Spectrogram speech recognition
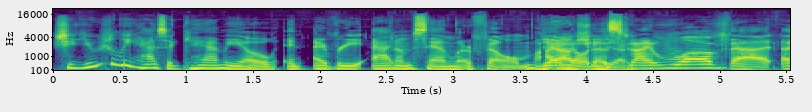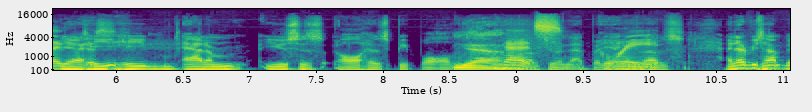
she usually has a cameo in every Adam Sandler film. Yeah, I she- noticed, yeah. and I love that. I Yeah, just- he, he Adam uses all his people. All the Yeah. time. He That's loves doing that. But yeah, great. he loves and every time,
